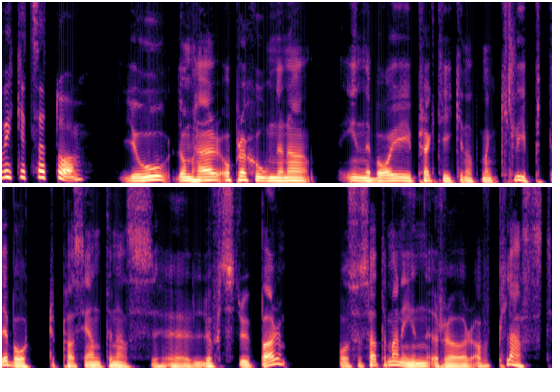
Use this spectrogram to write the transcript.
vilket sätt då? Jo, de här operationerna innebar i praktiken att man klippte bort patienternas eh, luftstrupar och så satte man in rör av plast.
